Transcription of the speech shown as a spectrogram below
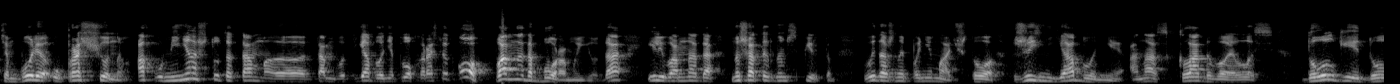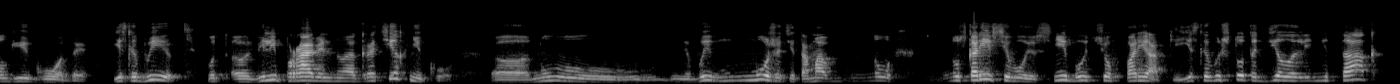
тем более упрощенных. Ах, у меня что-то там, э, там вот яблоня плохо растет, о, вам надо бором ее, да, или вам надо нашатырным спиртом. Вы должны понимать, что жизнь яблони, она складывалась долгие-долгие годы. Если вы вот э, вели правильную агротехнику, э, ну, вы можете там, а, ну, ну, скорее всего, с ней будет все в порядке. Если вы что-то делали не так,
